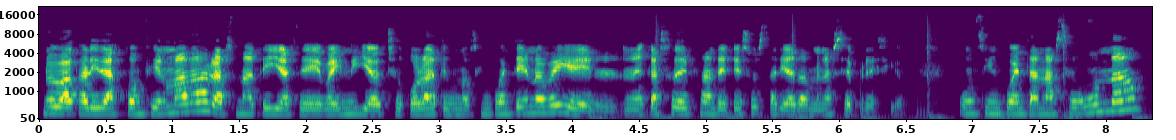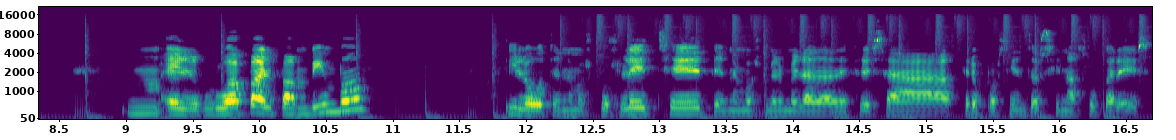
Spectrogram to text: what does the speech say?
Nueva calidad confirmada, las natillas de vainilla o chocolate 1,59 y en el caso del flan de queso estaría también a ese precio. Un 50 en la segunda, mm, el gruapa, el pan bimbo, y luego tenemos pues leche, tenemos mermelada de fresa 0% sin azúcares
